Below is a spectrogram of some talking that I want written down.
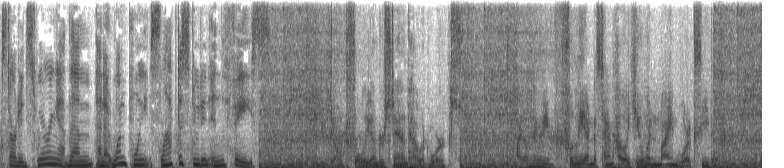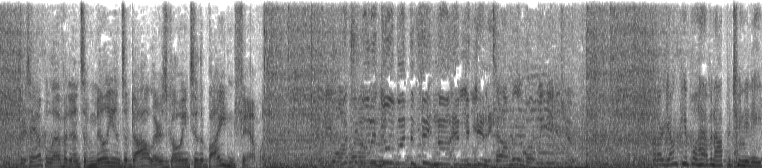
started swearing at them, and at one point slapped a student in the face. You don't fully understand how it works? I don't think we fully understand how a human mind works either. There's ample evidence of millions of dollars going to the Biden family. What do you want, what you want to do about the fentanyl epidemic? You tell me what we need to do. But our young people have an opportunity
